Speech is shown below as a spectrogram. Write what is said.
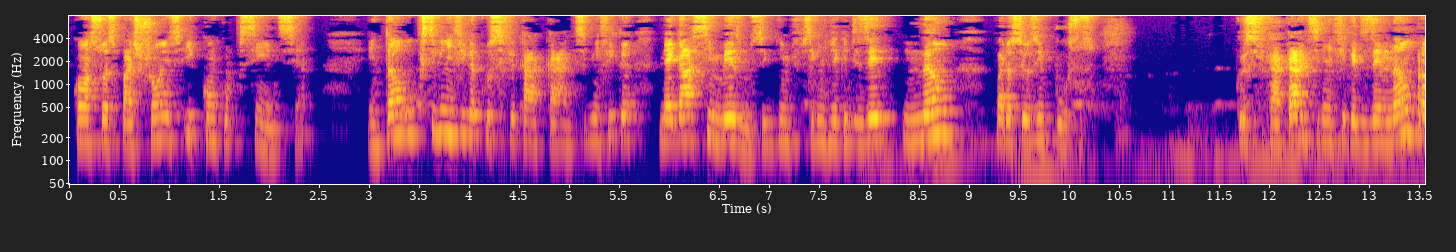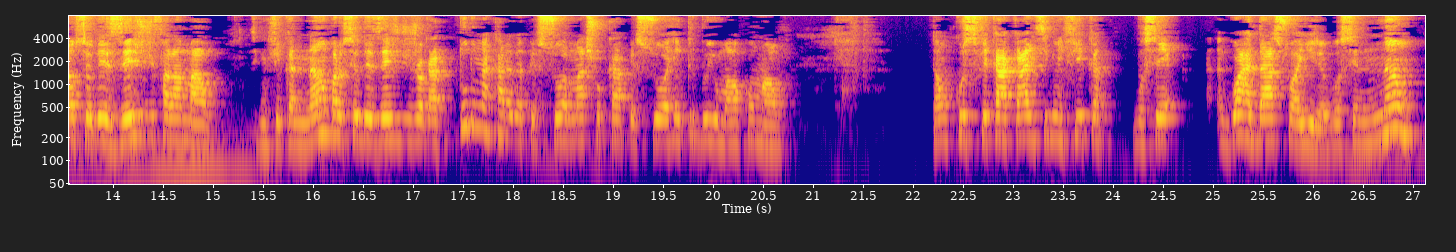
com as suas paixões e concupiscência. Então, o que significa crucificar a carne? Significa negar a si mesmo, significa dizer não para os seus impulsos. Crucificar a carne significa dizer não para o seu desejo de falar mal, significa não para o seu desejo de jogar tudo na cara da pessoa, machucar a pessoa, retribuir o mal com o mal. Então, crucificar a carne significa você guardar a sua ira, você não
